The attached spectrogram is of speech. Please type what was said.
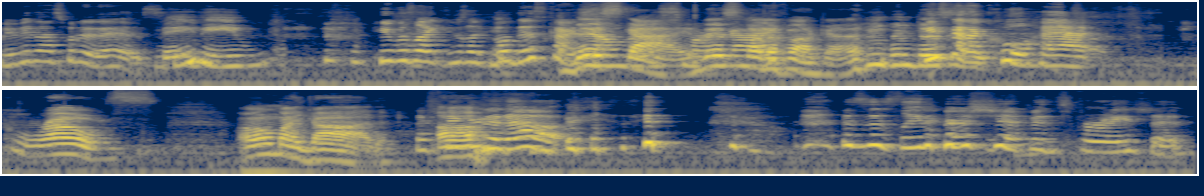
Maybe that's what it is. maybe He was like, he was like, oh, this guy this sounds like a guy, this guy. motherfucker. He's got a cool hat. gross. Oh my god. I figured Um, it out. this is leadership inspiration.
